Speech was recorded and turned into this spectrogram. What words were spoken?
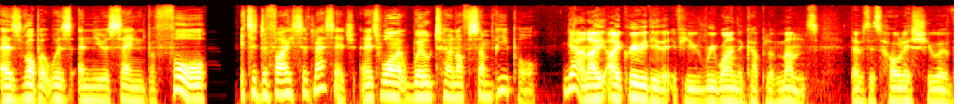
as Robert was and you were saying before, it's a divisive message and it's one that will turn off some people. Yeah, and I, I agree with you that if you rewind a couple of months, there was this whole issue of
